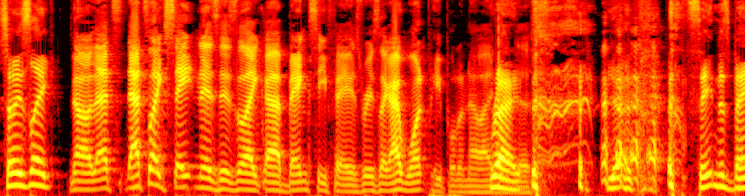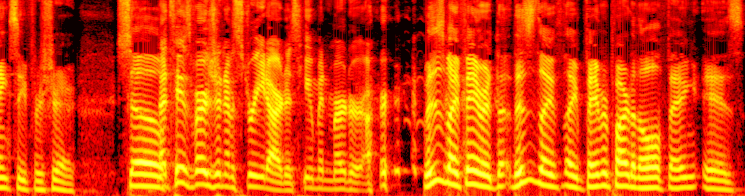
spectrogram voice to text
So he's like, No, that's that's like Satan is his like uh, Banksy phase where he's like, I want people to know I Right. did this. "Yeah, Satan is Banksy for sure." So That's his version of street art is human murder art. this is my favorite. This is my like favorite part of the whole thing is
